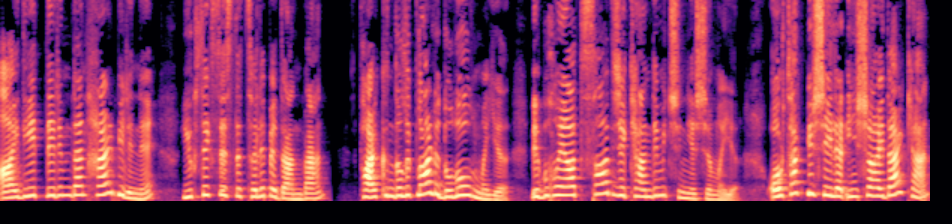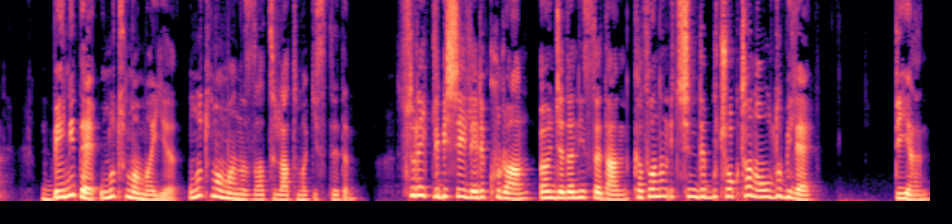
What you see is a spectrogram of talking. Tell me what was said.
Aidiyetlerimden her birini yüksek sesle talep eden ben, farkındalıklarla dolu olmayı ve bu hayatı sadece kendim için yaşamayı, ortak bir şeyler inşa ederken beni de unutmamayı, unutmamanızı hatırlatmak istedim. Sürekli bir şeyleri kuran, önceden hisseden, kafanın içinde bu çoktan oldu bile diyen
